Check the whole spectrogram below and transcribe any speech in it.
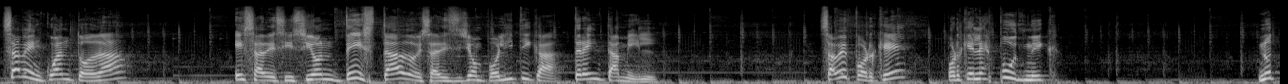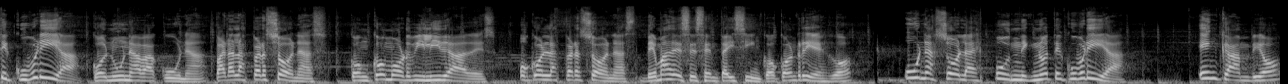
¿Saben cuánto da esa decisión de Estado, esa decisión política? 30 mil. ¿Sabes por qué? Porque la Sputnik no te cubría con una vacuna para las personas con comorbilidades o con las personas de más de 65 con riesgo, una sola Sputnik no te cubría. En cambio,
